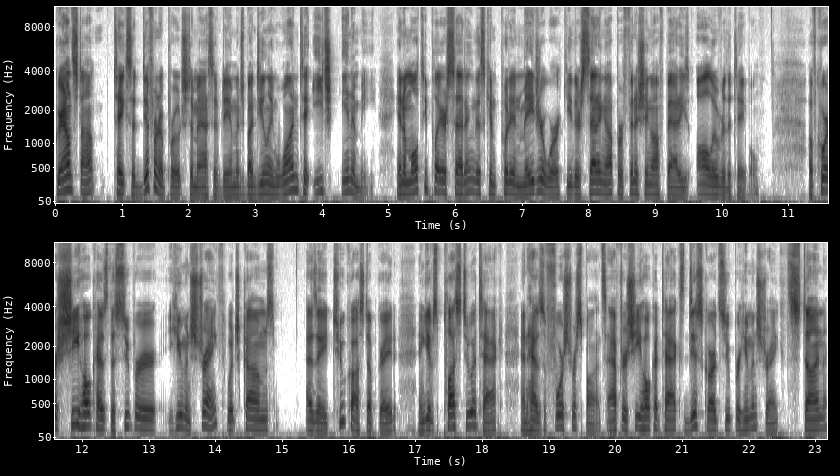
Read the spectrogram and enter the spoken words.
Ground Stomp takes a different approach to massive damage by dealing one to each enemy. In a multiplayer setting, this can put in major work, either setting up or finishing off baddies all over the table. Of course, She Hulk has the superhuman strength, which comes as a two cost upgrade and gives plus two attack and has a forced response. After She Hulk attacks, discard superhuman strength, stun,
